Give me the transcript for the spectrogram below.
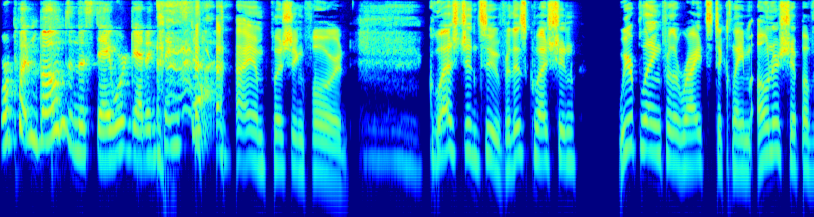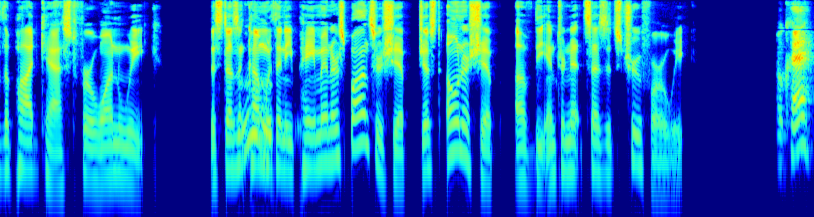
we're putting bones in this day. We're getting things done. I am pushing forward. Question two. For this question, we're playing for the rights to claim ownership of the podcast for one week. This doesn't Ooh. come with any payment or sponsorship, just ownership of the internet says it's true for a week. Okay.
